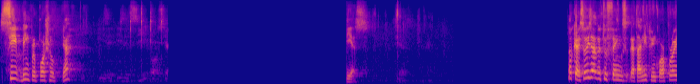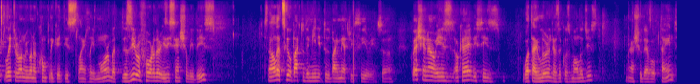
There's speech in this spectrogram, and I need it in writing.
C being proportional, yeah? Is it, C or C? Yes. Okay, so these are the two things that I need to incorporate. Later on, we're going to complicate this slightly more, but the zeroth order is essentially this. So now let's go back to the to the bimetric theory. So question now is, okay, this is what I learned as a cosmologist. I should have obtained.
